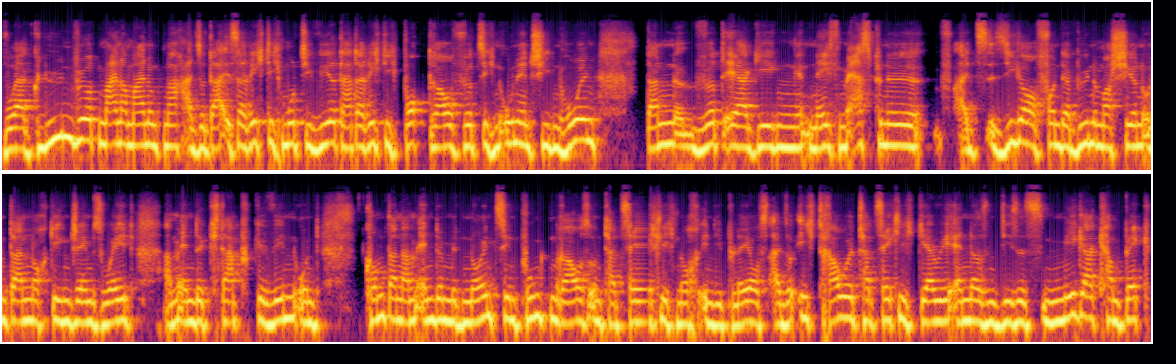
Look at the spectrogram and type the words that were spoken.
wo er glühen wird, meiner Meinung nach. Also da ist er richtig motiviert, da hat er richtig Bock drauf, wird sich ein Unentschieden holen. Dann wird er gegen Nathan Aspinall als Sieger von der Bühne marschieren und dann noch gegen James Wade am Ende knapp gewinnen und kommt dann am Ende mit 19 Punkten raus und tatsächlich noch in die Playoffs. Also ich traue tatsächlich Gary Anderson dieses mega Comeback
